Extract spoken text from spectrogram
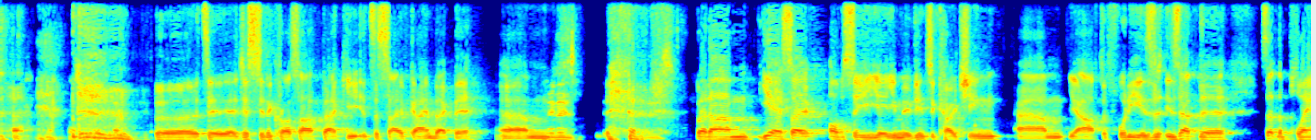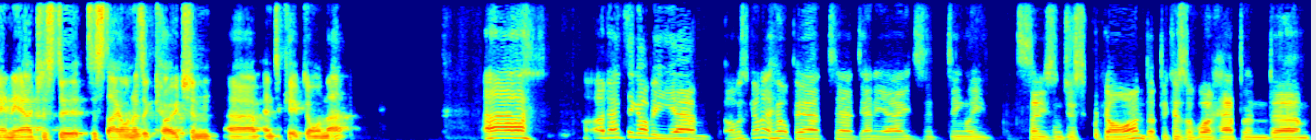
uh, it's a, just sit across halfback. It's a safe game back there. Um, it is. It is. but um, yeah, so obviously, yeah, you moved into coaching. Um, yeah, after footy, is is that the is that the plan now? Just to, to stay on as a coach and uh, and to keep doing that. Uh, I don't think I'll be. Um, I was going to help out uh, Danny Aids at Dingley season just gone, but because of what happened, um,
